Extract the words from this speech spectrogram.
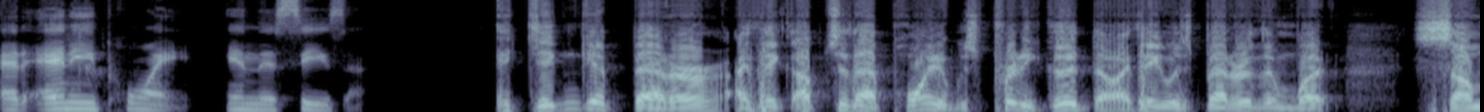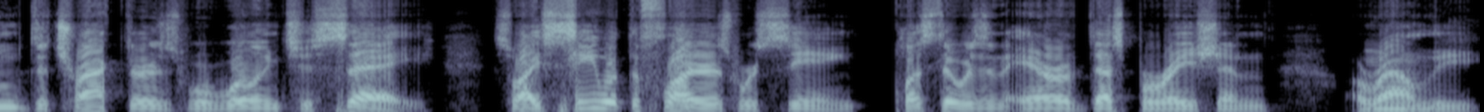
at any point in this season. It didn't get better. I think up to that point, it was pretty good, though. I think it was better than what some detractors were willing to say. So I see what the Flyers were seeing. Plus, there was an air of desperation around Mhm. the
